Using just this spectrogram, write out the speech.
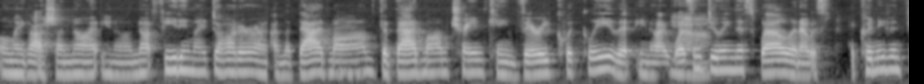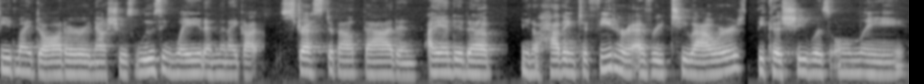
oh my gosh, I'm not, you know, I'm not feeding my daughter. I'm a bad mm-hmm. mom. The bad mom train came very quickly that, you know, I wasn't yeah. doing this well and I was, I couldn't even feed my daughter and now she was losing weight. And then I got stressed about that. And I ended up you know, having to feed her every two hours because she was only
